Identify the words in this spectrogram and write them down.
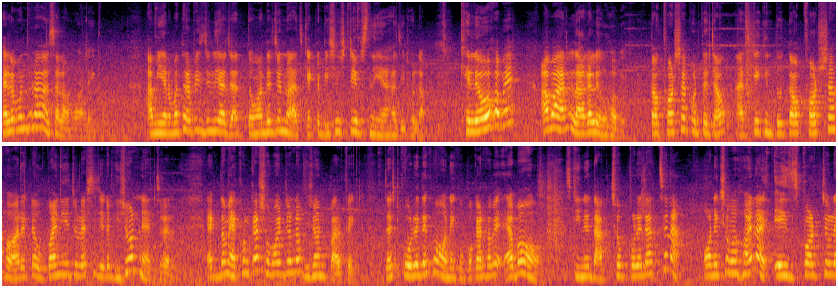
হ্যালো বন্ধুরা, আসসালামু আলাইকুম। আমি আরমা থেরাপিস্ট জুলিয়া জাত তোমাদের জন্য আজকে একটা বিশেষ টিপস নিয়ে হাজির হলাম। খেলেও হবে, আবার লাগালেও হবে। ত্বক ফর্সা করতে চাও, আজকে কিন্তু ত্বক ফর্সা হওয়ার একটা উপায় নিয়ে চলে আসছি, যেটা ভীষণ ন্যাচারাল একদম এখনকার সময়ের জন্য ভীষণ পারফেক্ট জাস্ট করে দেখো, অনেক উপকার হবে এবং স্কিনে দাগ ছোপ পড়ে যাচ্ছে না? অনেক সময় হয় না, এই স্পট চলে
